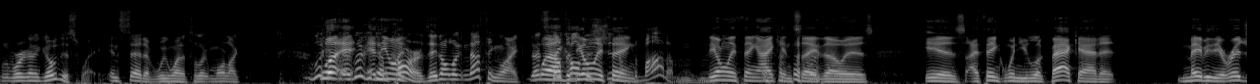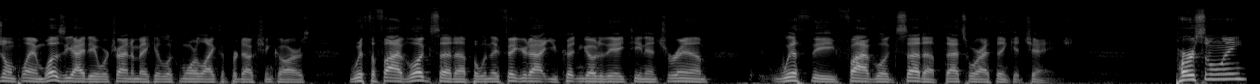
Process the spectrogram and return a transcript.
but we're going to go this way." Instead of we want it to look more like. Look Well, at, the- and- look at and them the only- cars. They don't look nothing like. That's, Well, they but call the this only shit off thing- the bottom. Mhm. The only thing I can say though is, is I think when you look back at it, maybe the original plan was the idea we're trying to make it look more like the production cars with the five lug setup. But when they figured out you couldn't go to the 18 inch rim with the five lug setup, that's where I think it changed. Personally,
